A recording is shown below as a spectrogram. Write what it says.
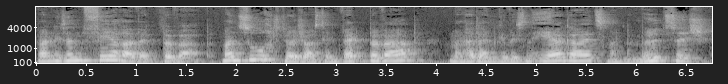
man ist ein fairer Wettbewerb. Man sucht durchaus den Wettbewerb, man hat einen gewissen Ehrgeiz, man bemüht sich,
